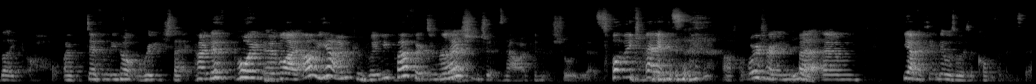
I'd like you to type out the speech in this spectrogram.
like oh, I've definitely not reached that kind of point of like, oh yeah, I'm completely perfect in Yeah. relationships now. I can assure you that's not the case. That's my boyfriend. But um, yeah, I think there was always a confidence there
